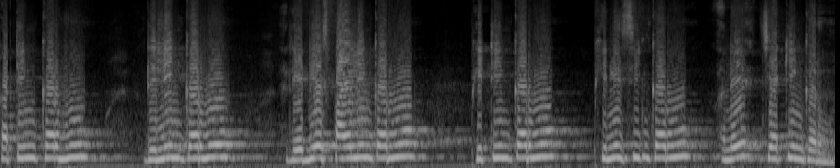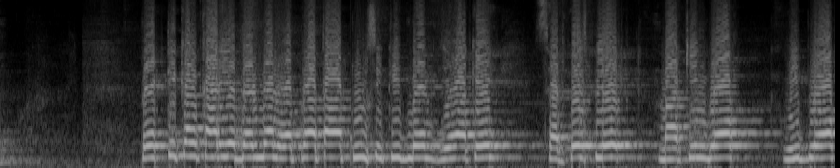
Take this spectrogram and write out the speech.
કટિંગ કરવું ડ્રિલિંગ કરવું, રેડિયસ ફાઇલિંગ કરવું, ફિટિંગ કરવું, ફિનિશિંગ કરવું અને ચેકિંગ કરવું. પ્રેક્ટિકલ કાર્ય દરમિયાન વપરાતા ટૂલ્સ, ઇક્વિપમેન્ટ જેવા કે surface plate, marking block V block,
